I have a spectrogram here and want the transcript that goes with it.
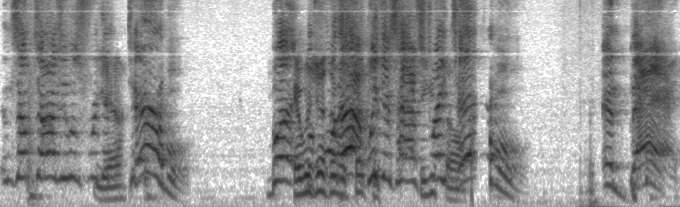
and sometimes he was freaking Yeah. terrible. But It was before just- it was that, we just had straight seesaw. terrible and bad.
